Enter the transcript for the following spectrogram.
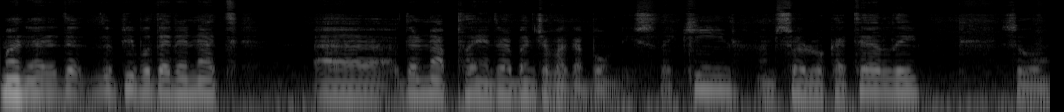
man, uh, the, the people that are not uh, they're not playing. They're a bunch of vagabondis. Like Kean, I'm sorry, Locatelli. So,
